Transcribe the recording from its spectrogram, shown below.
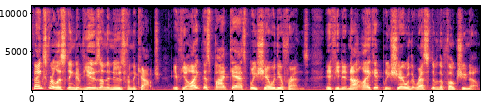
Thanks for listening to Views on the News from the Couch. If you like this podcast, please share with your friends. If you did not like it, please share with the rest of the folks you know.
